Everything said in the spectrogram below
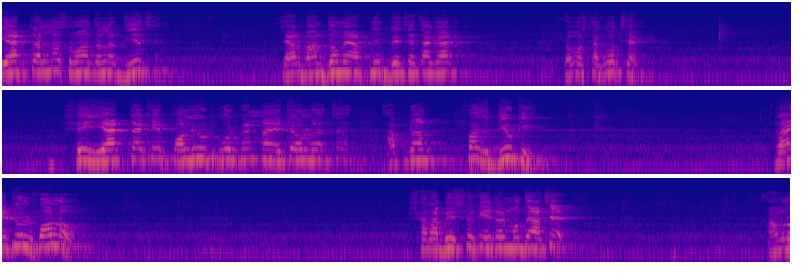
ইয়ারটা আল্লাহ সুমতাল্লাহ দিয়েছেন, যার মাধ্যমে আপনি বেঁচে থাকার ব্যবস্থা করছেন, সেই ইয়ারটাকে পলিউট করবেন না, এটা হলো একটা আপনার first duty right will follow সারা বিশ্বকে এটার মধ্যে আছে? আমরা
